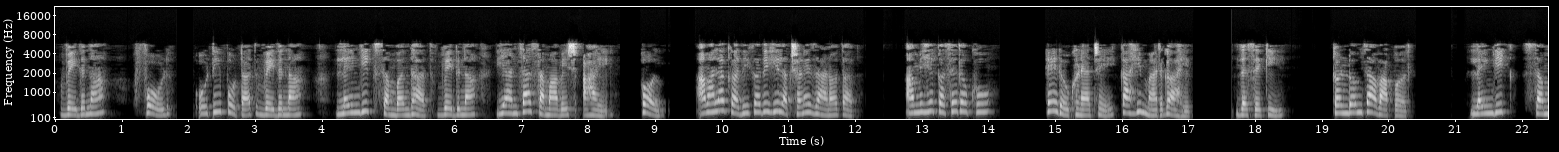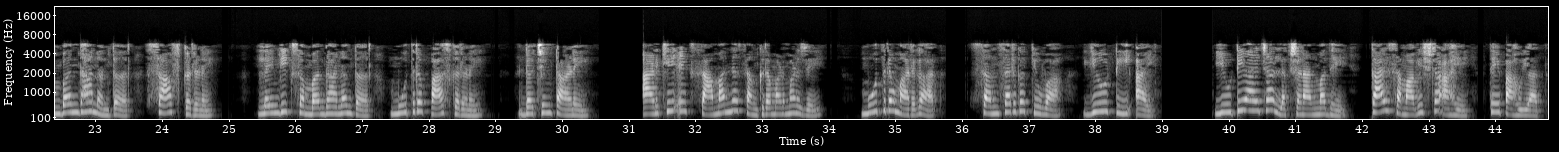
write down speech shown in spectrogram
वेदना फोड ओटीपोटात वेदना लैंगिक संबंधात वेदना यांचा समावेश आहे. होय आम्हाला कधी कधी ही लक्षणे जाणवतात. आम्ही हे कसे रोखू? हे रोखण्याचे काही मार्ग आहेत. जसे की कंडोमचा वापर. लैंगिक संबंधानंतर साफ करणे. लैंगिक संबंधानंतर मूत्र पास करणे. डचिंग टाळणे. आणखी एक सामान्य संक्रमण म्हणजे मूत्रमार्गात संसर्ग किंवा यूटीआय यूटीआयच्या लक्षणांमध्ये काय समाविष्ट आहे ते पाहूयात.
